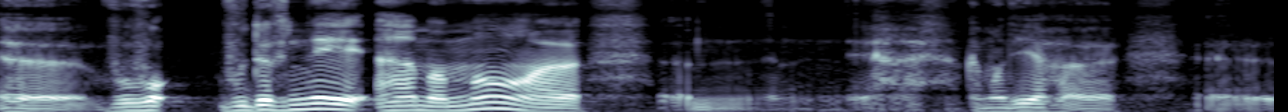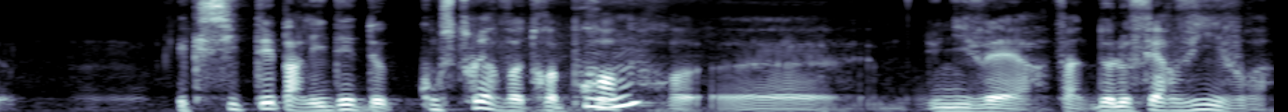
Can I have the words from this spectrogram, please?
euh, vous, vous- devenez à un moment, euh, comment dire, excité par l'idée de construire votre propre euh, univers, enfin de le faire vivre,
